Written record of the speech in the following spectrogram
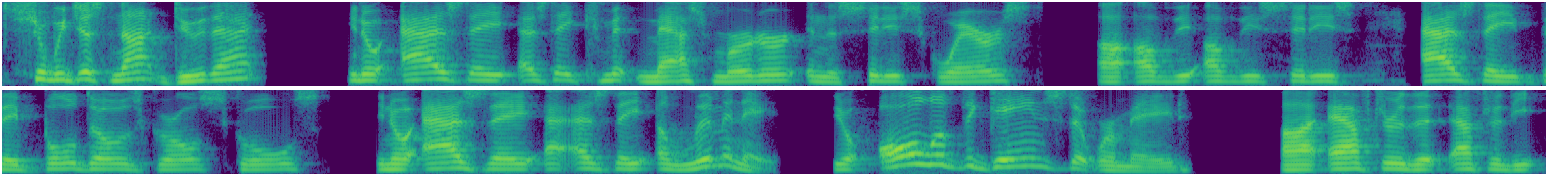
should we just not do that? You know, as they as they commit mass murder in the city squares uh, of the of these cities, as they they bulldoze girls' schools, you know, as they as they eliminate, you know, all of the gains that were made uh, after the after the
